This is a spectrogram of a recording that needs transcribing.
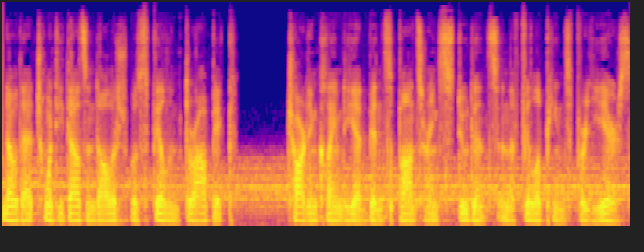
No, that $20,000 was philanthropic. Chardon claimed he had been sponsoring students in the Philippines for years.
